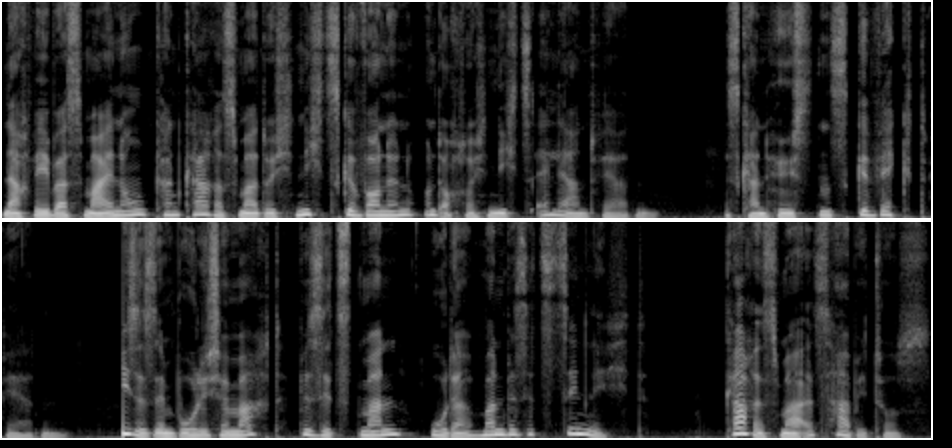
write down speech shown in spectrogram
Nach Webers Meinung kann Charisma durch nichts gewonnen und auch durch nichts erlernt werden. Es kann höchstens geweckt werden. Diese symbolische Macht besitzt man oder man besitzt sie nicht. Charisma als Habitus.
